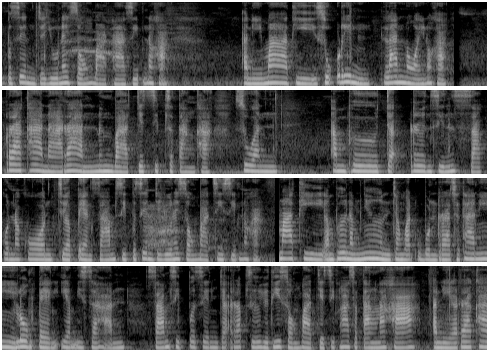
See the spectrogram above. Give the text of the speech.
30%จะอยู่ใน 2 บาท 50 นะคะ อันนี้มาที่สุรินล้านน้อยเนาะค่ะ ราคานาร้าน 1 บาท 70 สตางค์ค่ะ ส่วน อำเภอเจะเริญศิลป์สากลนคร เชื้อแป้ง30%จะอยู่ใน 2 บาท 40 เนาะค่ะ มาทีอำเภอน้ำยืน จังหวัดอุบลราชธานีโรงแป้งเอี่ยมอีสาน 30%จะรับซื้ออยู่ที่ 2 บาท 75 สตางค์นะคะ อันนี้ราคา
